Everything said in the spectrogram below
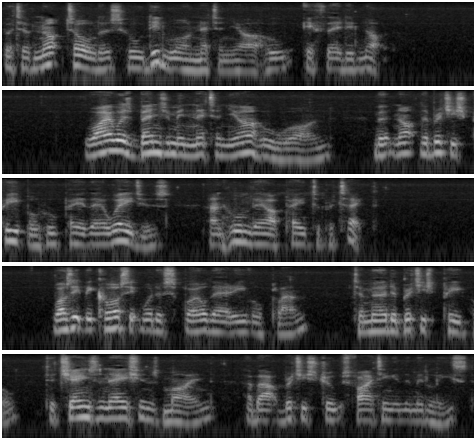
but have not told us who did warn Netanyahu if they did not. Why was Benjamin Netanyahu warned, but not the British people who pay their wages and whom they are paid to protect? Was it because it would have spoiled their evil plan to murder British people to change the nation's mind about British troops fighting in the Middle East.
